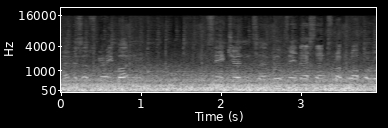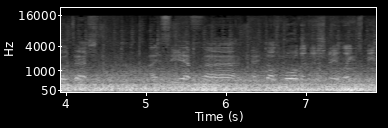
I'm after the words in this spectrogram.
hit the subscribe button, stay tuned, and we'll take this thing for a proper road test and see if uh, it does more than just straight line speed.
